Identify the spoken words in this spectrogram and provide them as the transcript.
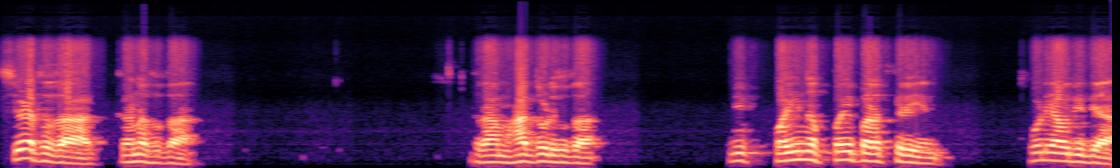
शिळत होता कणत होता. राम हात जोडीत होता. मी पै न पै परत करीन. थोडी अवधी द्या.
